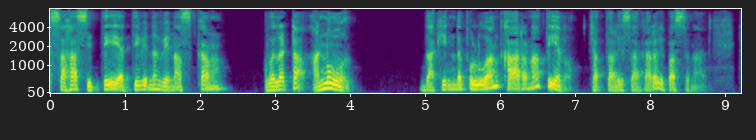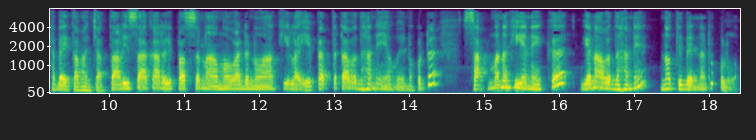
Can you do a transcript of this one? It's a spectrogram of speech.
සහ සිතේ ඇතිවෙන වෙනස්කම් වලට අනුව දකින්න පුළුවන් කාරණා තියෙනවා. චත්තාලිසාකාර විපස්සනාවේ. හැබැයි Taman චත්තාලිසාකාර විපස්සනාම වඩනවා කියලා ඒ පැත්තට අවධානය යොමු වෙනකොට සක්මන කියන එක ගැන අවධානය නොතිබෙන්නට පුළුවන්.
